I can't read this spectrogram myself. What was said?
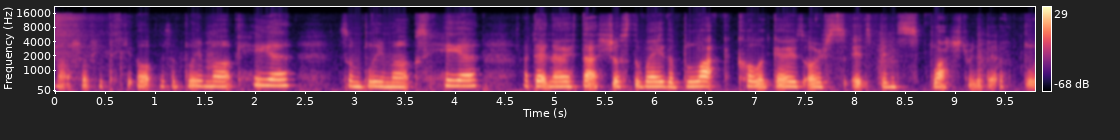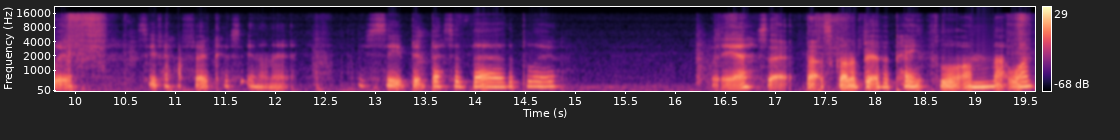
Not sure if you pick it up. There's a blue mark here, some blue marks here. I don't know if that's just the way the black colour goes or it's been splashed with a bit of blue. See if I can focus in on it. You see it a bit better there, the blue. But yeah, so that's got a bit of a paint flaw on that one.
